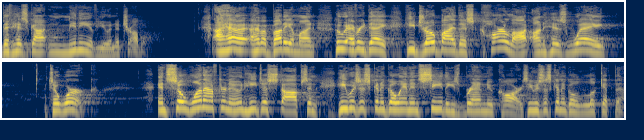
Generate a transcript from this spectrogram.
that has gotten many of you into trouble. I have, I have a buddy of mine who every day he drove by this car lot on his way to work. And so one afternoon, he just stops and he was just going to go in and see these brand new cars. He was just going to go look at them.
